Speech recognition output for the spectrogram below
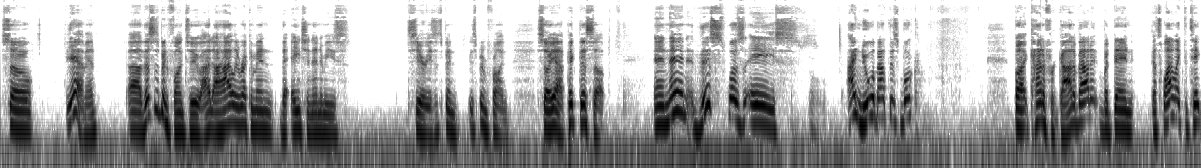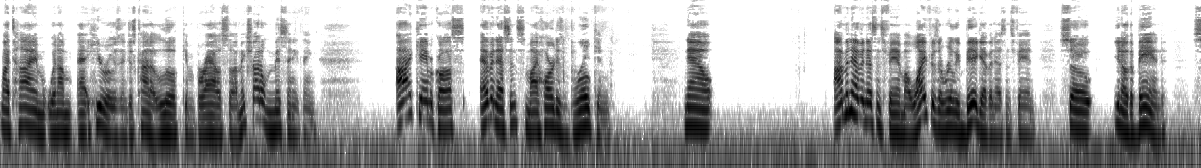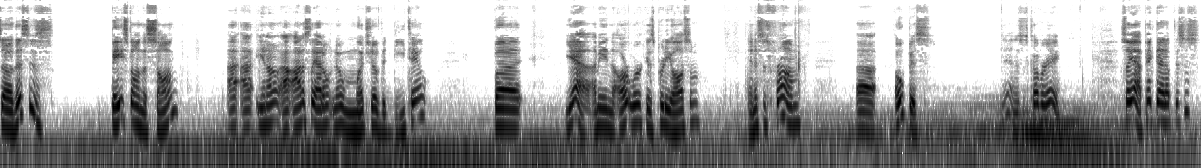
So, yeah, man. Uh, this has been fun too. I, I highly recommend the Ancient Enemies series. It's been it's been fun. So yeah, pick this up. And then this was a I knew about this book, but kind of forgot about it. But then that's why I like to take my time when I'm at Heroes and just kind of look and browse so I make sure I don't miss anything. I came across Evanescence, My Heart is Broken. Now, I'm an Evanescence fan. My wife is a really big Evanescence fan. So, you know, the band. So this is based on the song. I, I you know, I, honestly, I don't know much of the detail. But, yeah, I mean, the artwork is pretty awesome. And this is from uh, Opus. Yeah, this is cover A. So yeah, pick that up. This is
